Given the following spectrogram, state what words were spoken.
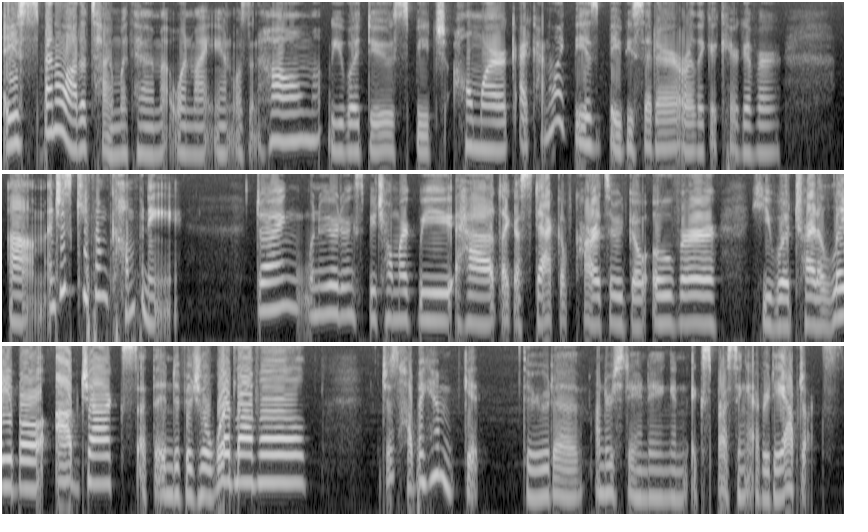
I used to spend a lot of time with him when my aunt wasn't home. We would do speech homework. I'd kind of like be his babysitter or like a caregiver um, and just keep him company when we were doing speech homework, we had like a stack of cards that we'd go over. He would try to label objects at the individual word level, just helping him get through to understanding and expressing everyday objects.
